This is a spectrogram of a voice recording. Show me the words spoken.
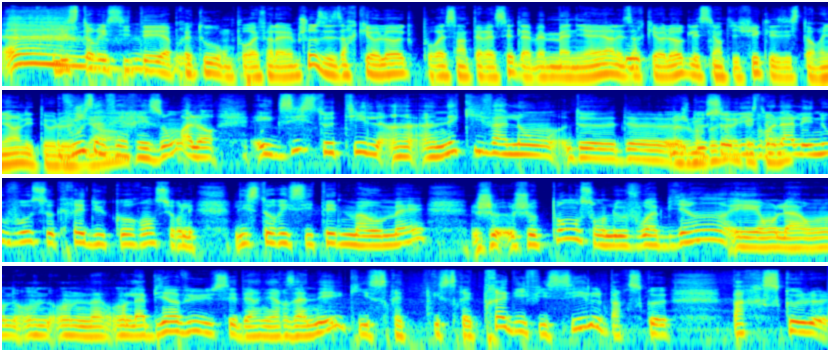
Euh... L'historicité, après tout, on pourrait faire la même chose. Les archéologues pourraient s'intéresser de la même manière. Les archéologues, les scientifiques, les historiens, les théologiens. Vous avez raison. Alors, existe-t-il un, un, équivalent de, de, bah, de ce livre-là, Les Nouveaux Secrets du Coran sur l'historicité de Mahomet? Je, je, pense, on le voit bien et on l'a on, on, on l'a bien vu ces dernières années, qu'il serait, il serait très difficile parce que, parce que le,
